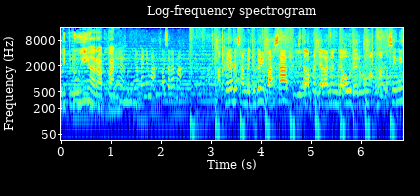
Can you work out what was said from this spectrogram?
dipenuhi harapan. Udah nyampe nih mak, pasarnya mak. Akhirnya udah sampai juga di pasar setelah perjalanan jauh dari rumah emak ke sini.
